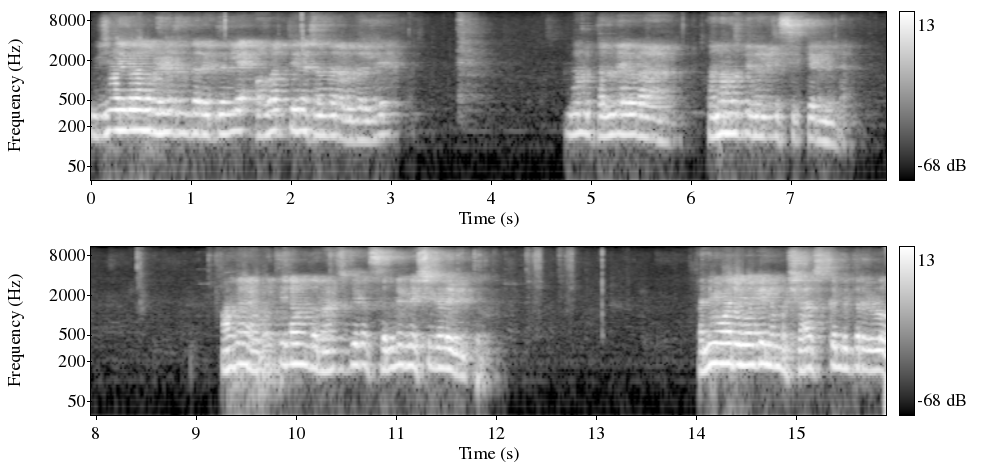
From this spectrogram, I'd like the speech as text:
ವಿಜಯಗಳವರು ಹೇಳಿದಂಥ ರೀತಿಯಲ್ಲಿ ಅವತ್ತಿನ ಸಂದರ್ಭದಲ್ಲಿ ನಮ್ಮ ತಂದೆಯವರ ಅನುಮತಿ ನನಗೆ ಸಿಕ್ಕಿರಲಿಲ್ಲ. ಆದರೆ ಅವತ್ತಿನ ಒಂದು ರಾಜಕೀಯ ಸನ್ನಿವೇಶಗಳೇನಿತ್ತು ಅನಿವಾರ್ಯವಾಗಿ ನಮ್ಮ ಶಾಸಕ ಮಿತ್ರಗಳು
